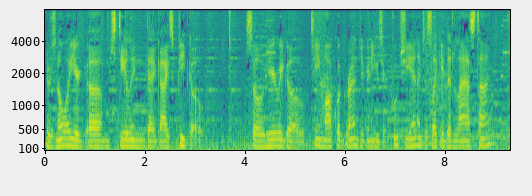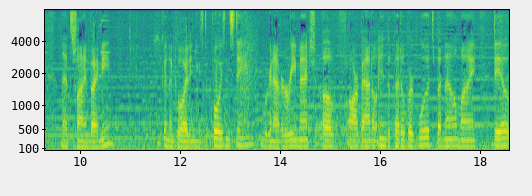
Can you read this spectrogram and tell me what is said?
There's no way you're um, stealing that guy's Peeko. So here we go. Team Aqua Grunt, you're going to use your Poochyena just like you did last time. That's fine by me. I'm going to go ahead and use the Poison Sting. We're going to have a rematch of our battle in the Petalburg Woods, but now my Dale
